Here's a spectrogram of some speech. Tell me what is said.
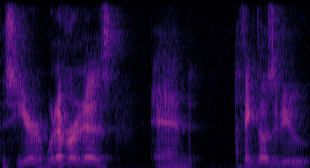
this year, whatever it is. And I think those of you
